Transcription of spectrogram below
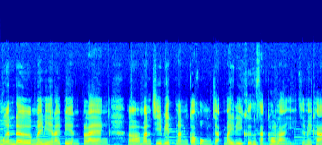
เหมือนเดิมไม่มีอะไรเปลี่ยนแปลง มันชีวิตมันก็คงจะไม่ดีขึ้นสักเท่าไหร่ใช่ไหมคะ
